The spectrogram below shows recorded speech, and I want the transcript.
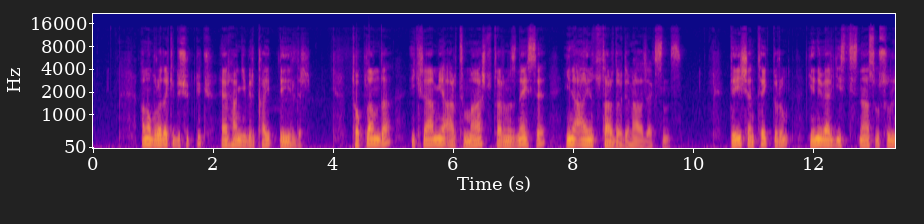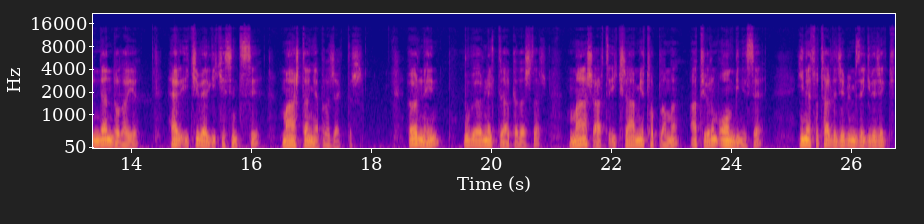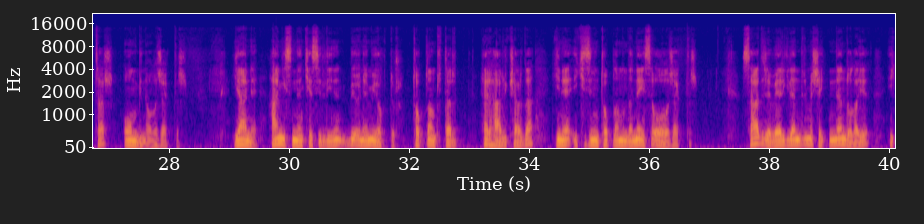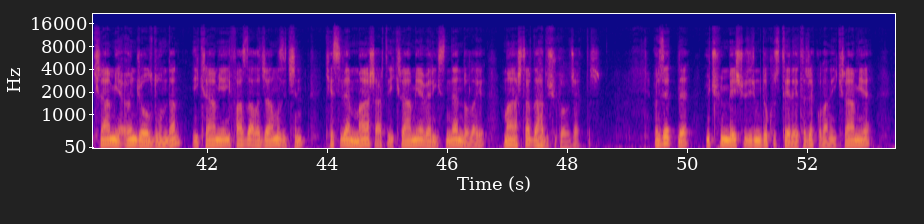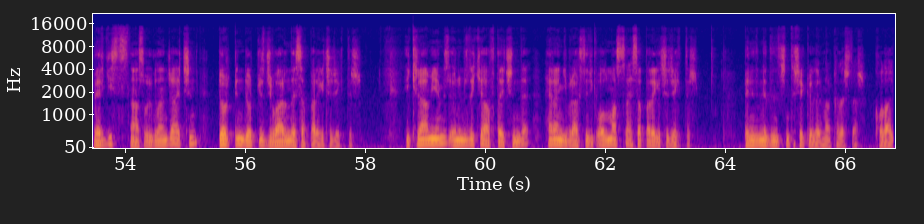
Ama buradaki düşüklük herhangi bir kayıp değildir. Toplamda ikramiye artı maaş tutarınız neyse yine aynı tutarda ödeme alacaksınız. Değişen tek durum yeni vergi istisnası usulünden dolayı her iki vergi kesintisi maaştan yapılacaktır. Örneğin bu bir örnektir arkadaşlar. Maaş artı ikramiye toplamı atıyorum 10 bin ise yine totalde cebimize girecek tutar 10 bin olacaktır. Yani hangisinden kesildiğinin bir önemi yoktur. Toplam tutar her halükarda yine ikisinin toplamında neyse o olacaktır. Sadece vergilendirme şeklinden dolayı ikramiye önce olduğundan ikramiyeyi fazla alacağımız için kesilen maaş artı ikramiye vergisinden dolayı maaşlar daha düşük olacaktır. Özetle 3529 TL yatacak olan ikramiye vergi istisnası uygulanacağı için 4400 civarında hesaplara geçecektir. İkramiyemiz önümüzdeki hafta içinde herhangi bir aksilik olmazsa hesaplara geçecektir. Beni dinlediğiniz için teşekkür ederim arkadaşlar. Kolay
